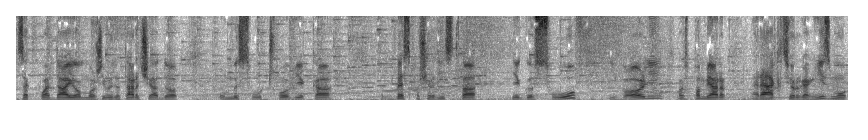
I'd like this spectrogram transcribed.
zakładają możliwość dotarcia do umysłu człowieka bez pośrednictwa jego słów i woli, pomiar reakcji organizmu,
